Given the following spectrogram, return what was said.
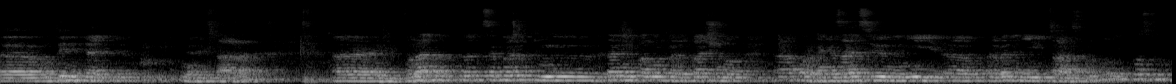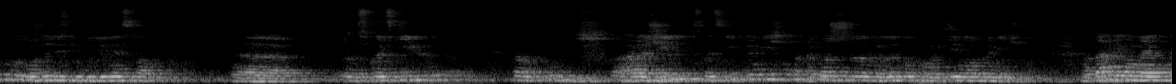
е, 1,5 гектара. Вона це детальним планом передбачено організацію на ній переведення в транспортну інфраструктуру з можливістю будівництва складських гаражів, складських приміщень, а також невеликого комерційного приміщення. На даний момент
